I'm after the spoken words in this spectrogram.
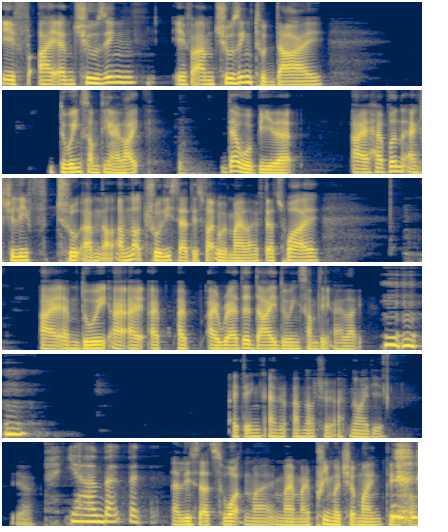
If I am choosing if I'm choosing to die doing something I like, that would be that I haven't actually f- true I'm not I'm not truly satisfied with my life. That's why I am doing I I I I, I rather die doing something I like. Mm-mm-mm. I think I I'm not sure. I have no idea. Yeah. Yeah, but but At least that's what my my, my premature mind thinks of.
